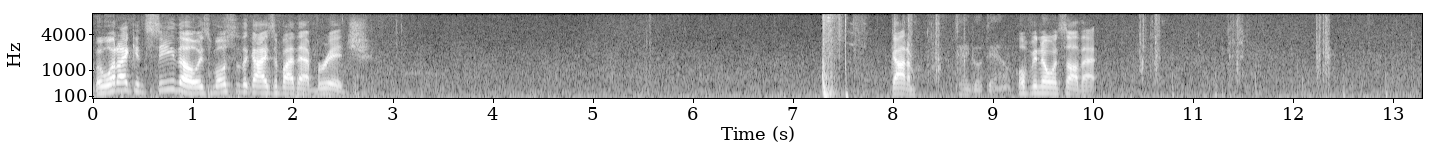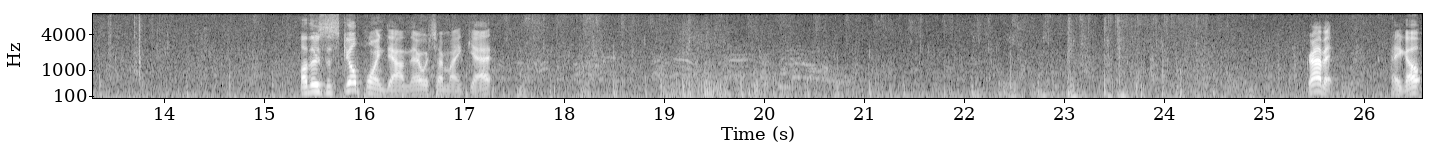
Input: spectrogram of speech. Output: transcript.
But what I can see, though, is most of the guys are by that bridge. Got him. Tango down. Hopefully no one saw that. Oh, there's a skill point down there, which I might get. Grab it. There you go.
